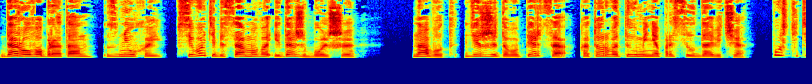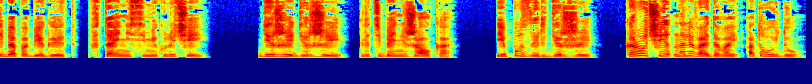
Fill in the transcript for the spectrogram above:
«Здорово, братан, с нюхой, всего тебе самого и даже больше. На вот, держи того перца, которого ты у меня просил давеча. Пусть у тебя побегает, в тайне семи ключей. Держи, держи, для тебя не жалко. И пузырь держи. Короче, наливай давай, а то уйду».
